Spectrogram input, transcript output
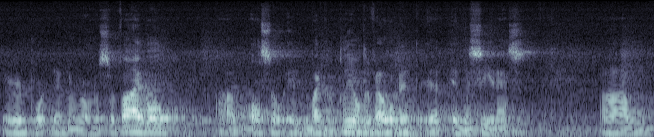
that are important in neuronal survival, um, also in microglial development in the CNS. Um,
